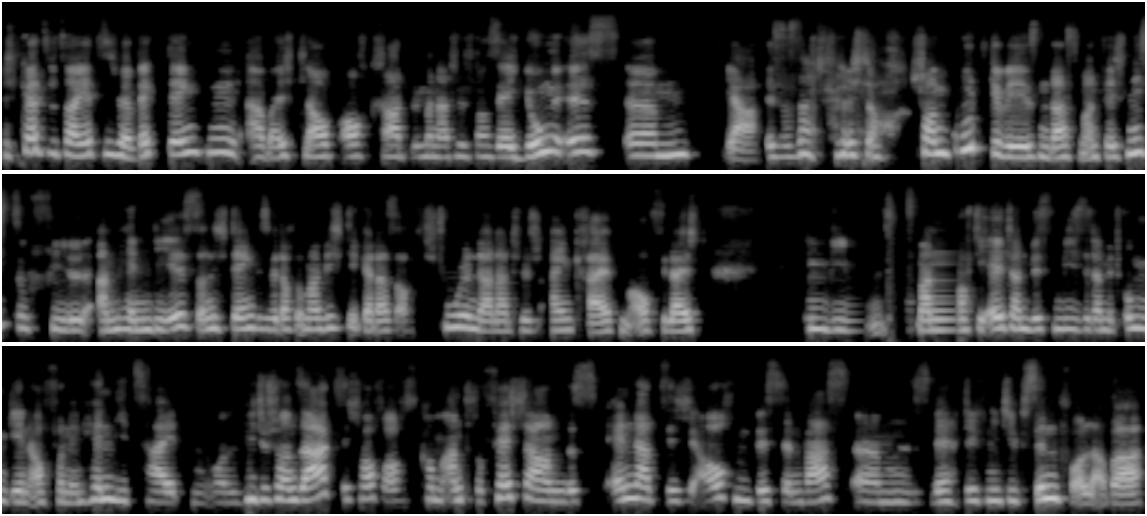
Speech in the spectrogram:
ich könnte es zwar jetzt nicht mehr wegdenken, aber ich glaube auch gerade, wenn man natürlich noch sehr jung ist, ähm, ja, ist es natürlich auch schon gut gewesen, dass man vielleicht nicht so viel am Handy ist. Und ich denke, es wird auch immer wichtiger, dass auch die Schulen da natürlich eingreifen, auch vielleicht irgendwie, dass man auch die Eltern wissen, wie sie damit umgehen, auch von den Handyzeiten. Und wie du schon sagst, ich hoffe auch, es kommen andere Fächer und es ändert sich auch ein bisschen was. Ähm, das wäre definitiv sinnvoll, aber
